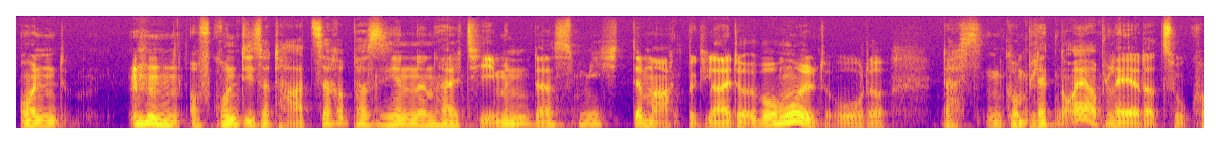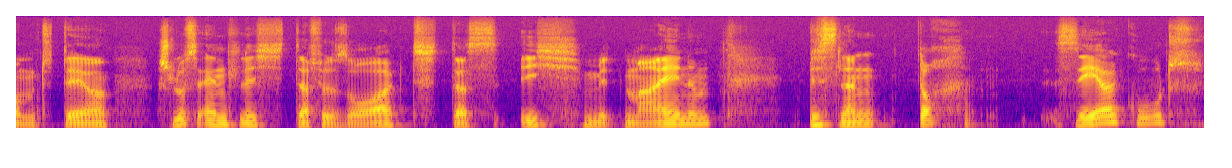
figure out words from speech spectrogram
Und aufgrund dieser Tatsache passieren dann halt Themen, dass mich der Marktbegleiter überholt oder dass ein komplett neuer Player dazukommt, der schlussendlich dafür sorgt, dass ich mit meinem bislang doch sehr gut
